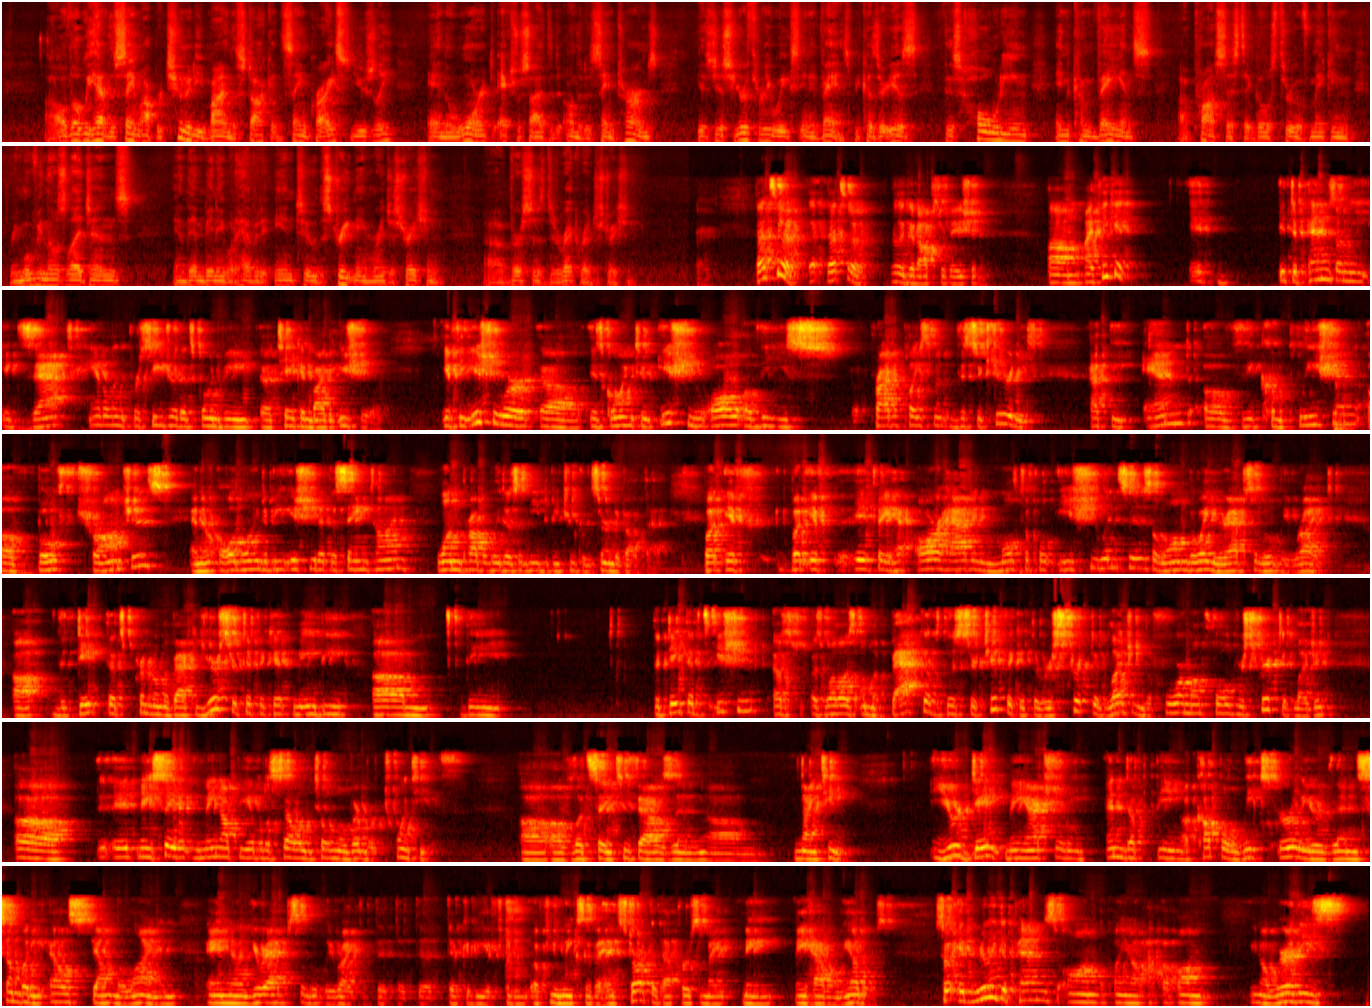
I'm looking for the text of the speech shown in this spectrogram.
Uh, although we have the same opportunity buying the stock at the same price usually, and the warrant exercised under the same terms is just your three weeks in advance because there is this holding and conveyance uh, process that goes through of making removing those legends and then being able to have it into the street name registration uh, versus direct registration. That's a that's a really good observation. Um, I think it it it depends on the exact handling procedure that's going to be uh, taken by the issuer. If the issuer uh, is going to issue all of these private placement of the securities at the end of the completion of both tranches, and they're all going to be issued at the same time, one probably doesn't need to be too concerned about that. But if but if if they ha- are having multiple issuances along the way, you're absolutely right. Uh, the date that's printed on the back of your certificate may be um, the the date that it's issued, as, as, well as on the back of the certificate, the restrictive legend, the four-month-old restrictive legend. Uh, it may say that you may not be able to sell until November 20th uh, of, let's say, 2019 your date may actually end up being a couple weeks earlier than somebody else down the line. And, and uh, you're absolutely right that, that, that, there could be a few, a few weeks of a head start that that person may, may, may have on the others. So it really depends on, you know, on, you know, where these,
